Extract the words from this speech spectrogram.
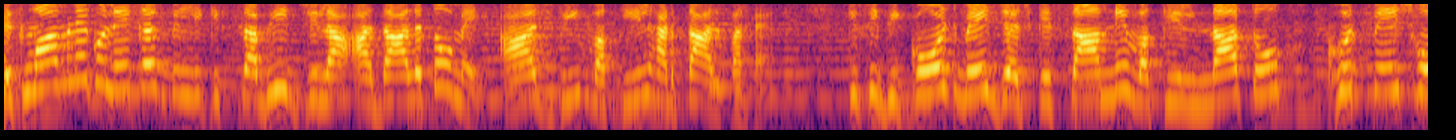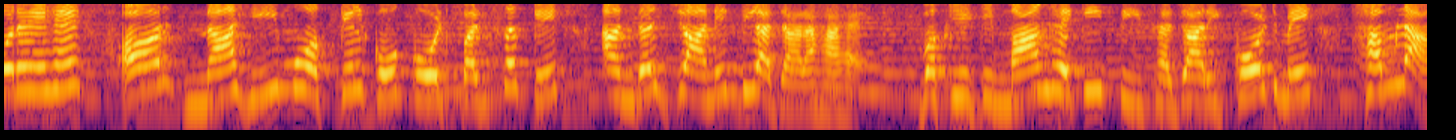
इस मामले को लेकर दिल्ली की सभी जिला अदालतों में आज भी वकील हड़ताल पर है। किसी भी कोर्ट में जज के सामने वकील ना तो खुद पेश हो रहे हैं और ना ही मुवक्किल को कोर्ट परिसर के अंदर जाने दिया जा रहा है। वकील की मांग है कि तीस हजारी कोर्ट में हमला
